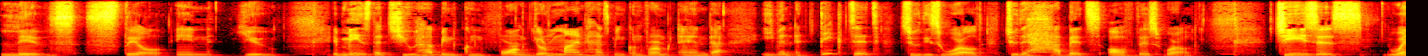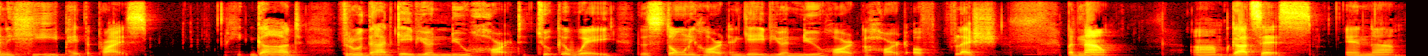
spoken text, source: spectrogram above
lives still in you. It means that you have been conformed, your mind has been conformed and uh, even addicted to this world, to the habits of this world. Jesus, when he paid the price, God through that gave you a new heart, took away the stony heart and gave you a new heart, a heart of flesh. But now, um, God says in um,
